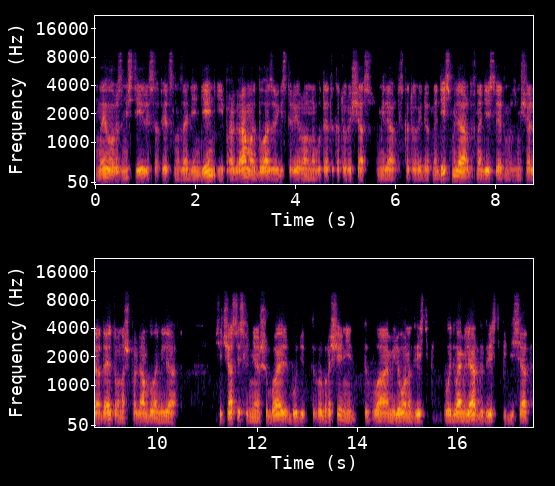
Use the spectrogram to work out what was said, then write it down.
Мы его разместили, соответственно, за один день, и программа была зарегистрирована, вот эта, которая сейчас миллиард, из которой идет на 10 миллиардов, на 10 лет мы размещали, а до этого наша программа была миллиард. Сейчас, если не ошибаюсь, будет в обращении 2 миллиона 200, ой, 2 миллиарда 250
